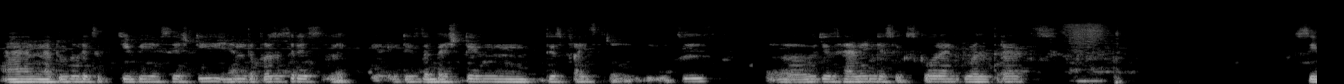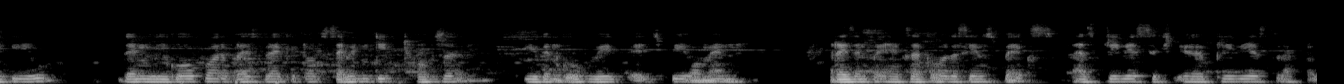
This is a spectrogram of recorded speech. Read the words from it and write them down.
And a 256 GB SSD and the processor is like it is the best in this price range which is uh, which is having a 6 core and 12 threads CPU then we'll go for a price bracket of 70,000 you can go with HP Omen Ryzen 5 hexa-core, the same specs as previous uh, previous laptop,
